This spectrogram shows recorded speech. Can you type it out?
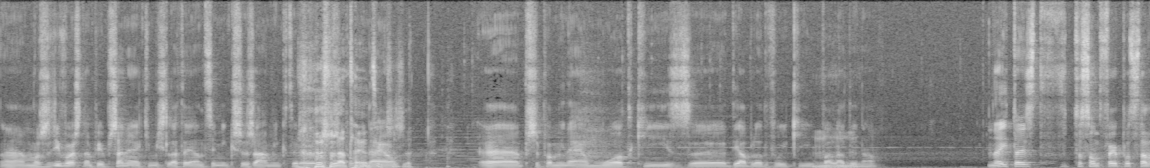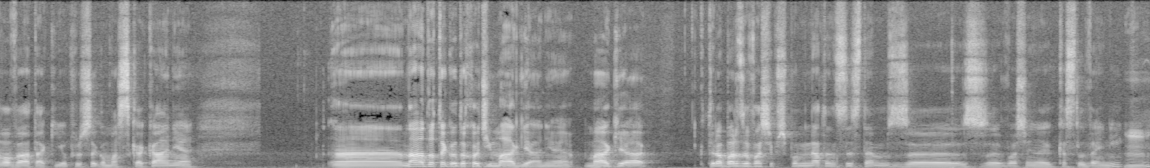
e, możliwość napieprzania jakimiś latającymi krzyżami, które przypominają, krzyże. e, przypominają młotki z Diablo 2 Mhm. Paladyna. No i to, jest, to są twoje podstawowe ataki. Oprócz tego masz skakanie. E, no a do tego dochodzi magia, nie? Magia, która bardzo właśnie przypomina ten system z, z właśnie Castlevanii. Mm.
